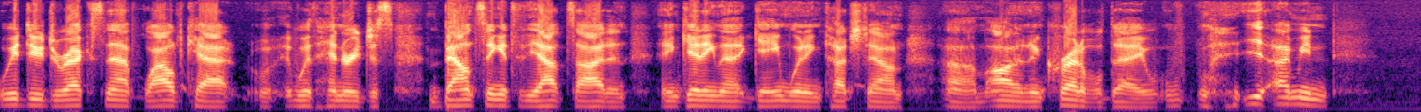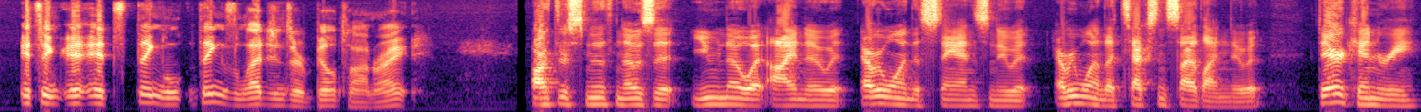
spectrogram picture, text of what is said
we do direct snap wildcat with Henry just bouncing it to the outside and, and getting that game-winning touchdown um, on an incredible day? I mean, it's it's thing things legends are built on, right? Arthur Smith knows it. You know it. I know it. Everyone in the stands knew it. Everyone on the Texan sideline knew it. Derrick Henry,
